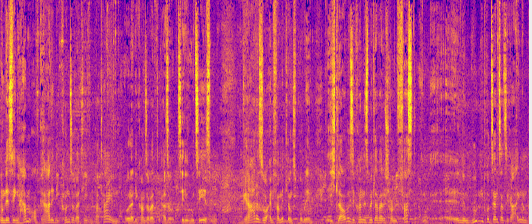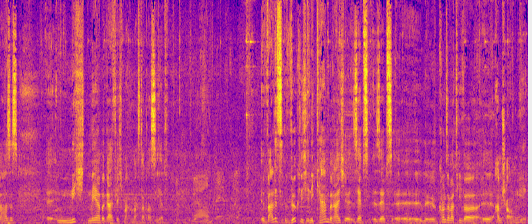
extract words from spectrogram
Und deswegen haben auch gerade die konservativen Parteien oder die konservativen, also CDU, CSU, gerade so ein Vermittlungsproblem. Ich glaube, sie können es mittlerweile schon fast in, in einem guten Prozentsatz ihrer eigenen Basis äh, nicht mehr begreiflich machen, was da passiert. Ja. Weil es wirklich in die Kernbereiche selbst, selbst äh, äh, konservativer äh, Anschauungen geht.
